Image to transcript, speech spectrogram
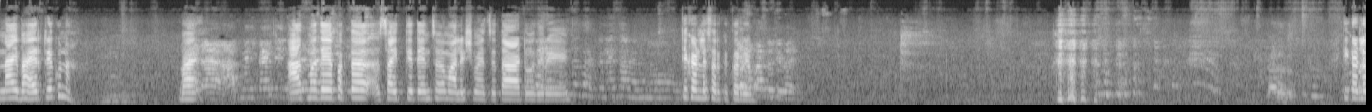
नाही बाहेर टेकू ना. बाहेर आतमध्ये फक्त साहित्य त्यांचं महालक्ष्मीचं ताट वगैरे. तिकडल्यासारखं कर रे काय झालं तिकडलं बांध नाही जमणार तिकडलं नाही जमणारच नाही किती अवघड आहे बघ घात त्याला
